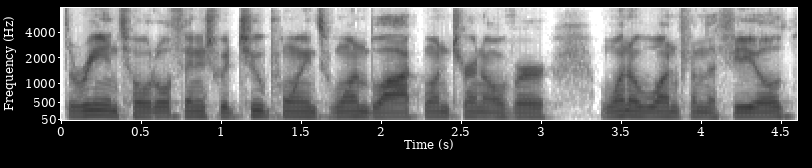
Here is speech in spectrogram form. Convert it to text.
three in total, finished with two points, one block, one turnover, 101 from the field.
